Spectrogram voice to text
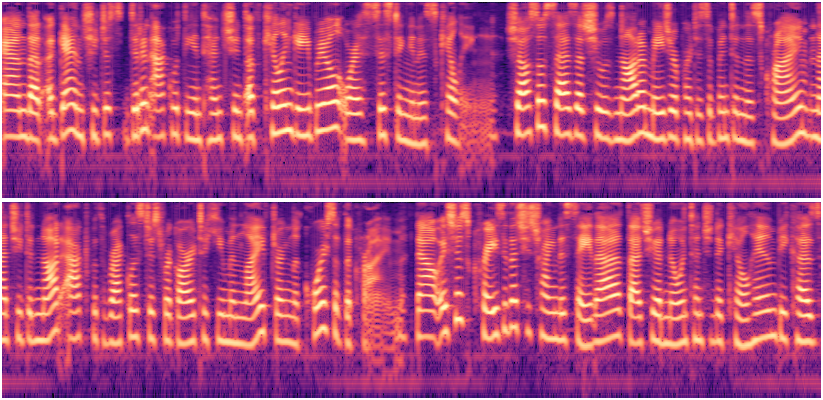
and that again, she just didn't act with the intention of killing Gabriel or assisting in his killing. She also says that she was not a major participant in this crime and that she did not act with reckless disregard to human life during the course of the crime. Now, it's just crazy that she's trying to say that, that she had no intention to kill him because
